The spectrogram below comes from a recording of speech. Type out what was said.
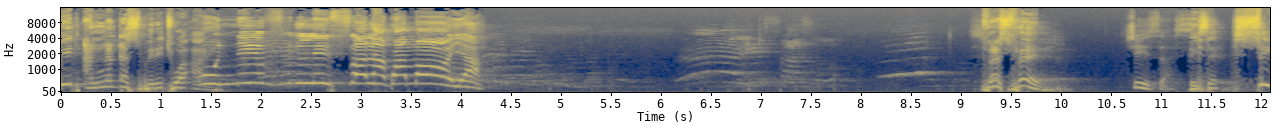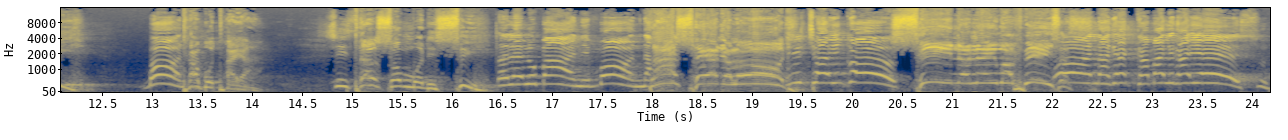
need another spiritual eye. Unilisola kwamoya Verse 10. jesus He said, See, bona Kabotaya. jesus tell somebody, see. celela ubani bona Thus said the Lord, see in the name of Jesus. bona ngegama likayesu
